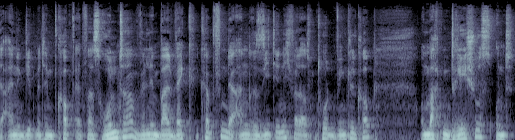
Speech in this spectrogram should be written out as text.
Der eine geht mit dem Kopf etwas runter, will den Ball wegköpfen, der andere sieht ihn nicht, weil er aus dem toten Winkel kommt und macht einen Drehschuss und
